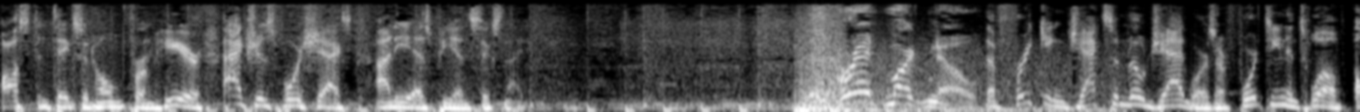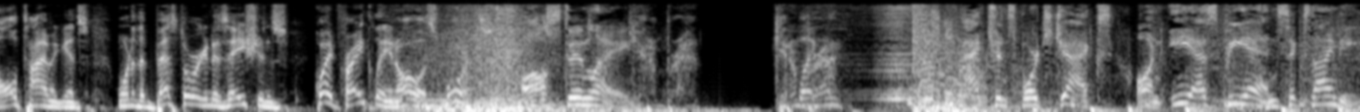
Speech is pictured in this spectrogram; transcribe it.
Austin takes it home from here. Action Sports Jax on ESPN 690. Brent Martineau. The freaking Jacksonville Jaguars are 14 and 12 all time against one of the best organizations, quite frankly, in all of sports. Austin Lane. Get him, Brent. Get him, Like- Brent. Action Sports Jax on ESPN 690.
